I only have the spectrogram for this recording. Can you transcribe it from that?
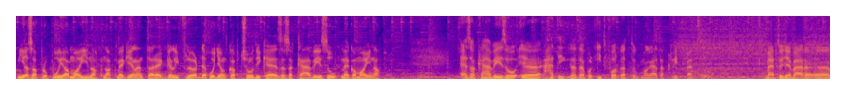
Mi az apropója a mai napnak? Megjelent a reggeli flirt, de hogyan kapcsolódik ehhez ez a kávézó, meg a mai nap? Ez a kávézó, hát igazából itt forgattuk magát a klippet. Mert ugyebár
